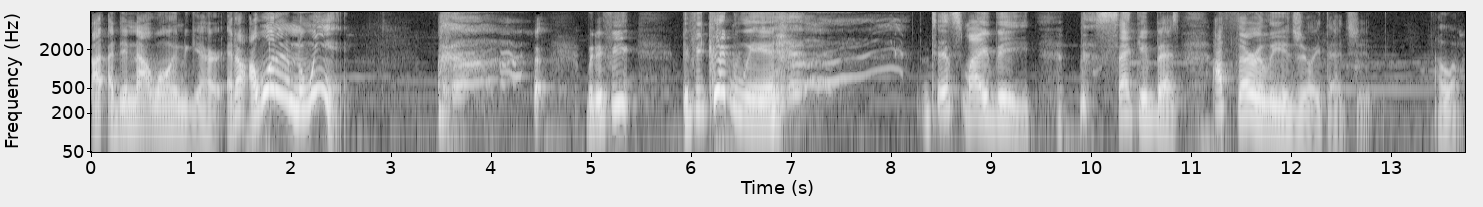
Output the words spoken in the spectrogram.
I, I did not want him to get hurt at all. I wanted him to win. but if he if he couldn't win, this might be the second best. I thoroughly enjoyed that shit. Hold on.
